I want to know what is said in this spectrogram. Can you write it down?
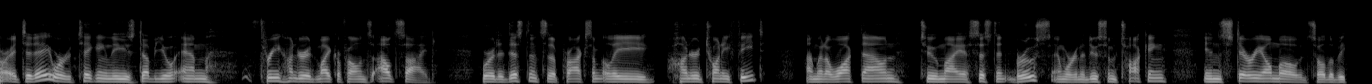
All right, today we're taking these WM300 microphones outside. We're at a distance of approximately 120 feet. I'm going to walk down to my assistant Bruce and we're going to do some talking in stereo mode. So there'll be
